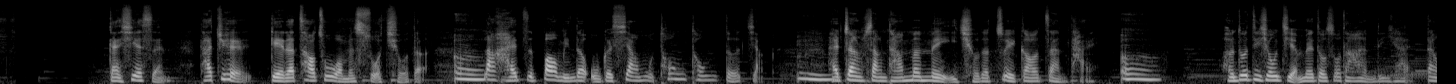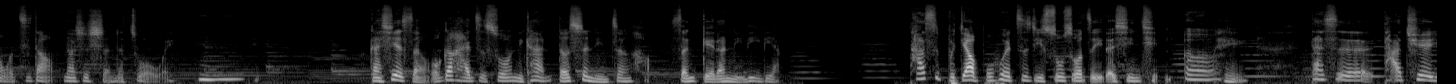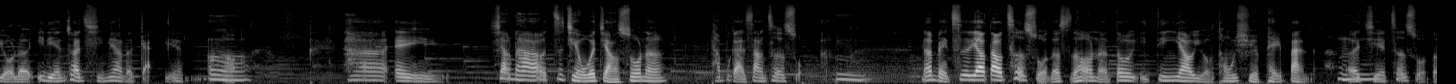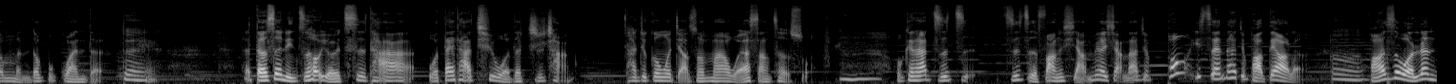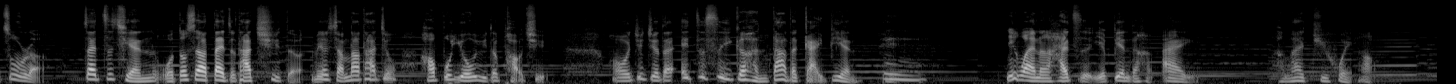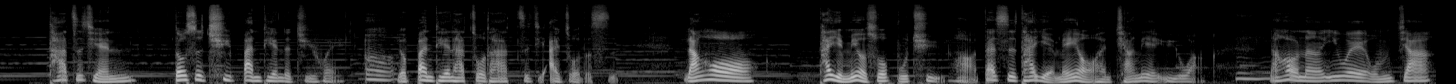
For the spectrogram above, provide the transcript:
感谢神，他却给了超出我们所求的，嗯，让孩子报名的五个项目通通得奖，嗯，还站上他梦寐以求的最高站台，嗯。很多弟兄姐妹都说他很厉害，但我知道那是神的作为。嗯，感谢神。我跟孩子说：“你看得圣灵真好，神给了你力量。”他是比较不会自己诉说自己的心情，嗯，嘿，但是他却有了一连串奇妙的改变。嗯，哦、他哎、欸，像他之前我讲说呢，他不敢上厕所。嗯，那每次要到厕所的时候呢，都一定要有同学陪伴。而且厕所的门都不关的。对。得圣灵之后，有一次他，我带他去我的职场，他就跟我讲说：“妈，我要上厕所。”嗯。我跟他指指指指方向，没有想到就砰一声，他就跑掉了。嗯。反而是我愣住了，在之前我都是要带着他去的，没有想到他就毫不犹豫的跑去。我就觉得，哎，这是一个很大的改变。嗯。另外呢，孩子也变得很爱，很爱聚会哈。他之前都是去半天的聚会，嗯，有半天他做他自己爱做的事，然后他也没有说不去哈，但是他也没有很强烈欲望，嗯，然后呢，因为我们家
